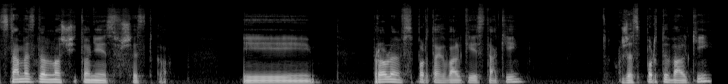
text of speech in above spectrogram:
same zdolności to nie jest wszystko. I problem w sportach walki jest taki, że sporty walki,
